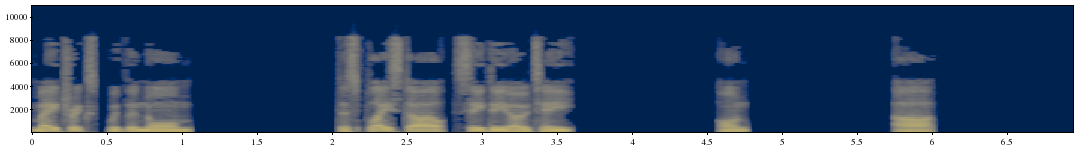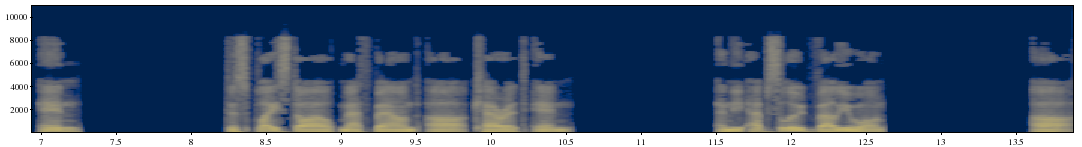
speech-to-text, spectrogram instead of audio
matrix with the norm display style cdot on r n display style mathbound r caret n and the absolute value on r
